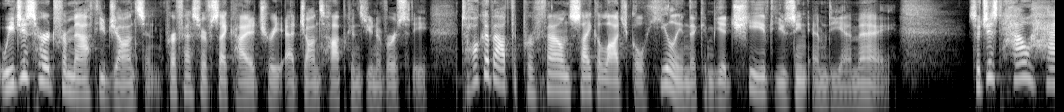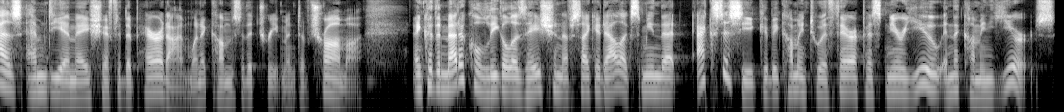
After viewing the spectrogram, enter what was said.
We just heard from Matthew Johnson, professor of psychiatry at Johns Hopkins University, talk about the profound psychological healing that can be achieved using MDMA. So, just how has MDMA shifted the paradigm when it comes to the treatment of trauma? And could the medical legalization of psychedelics mean that ecstasy could be coming to a therapist near you in the coming years?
